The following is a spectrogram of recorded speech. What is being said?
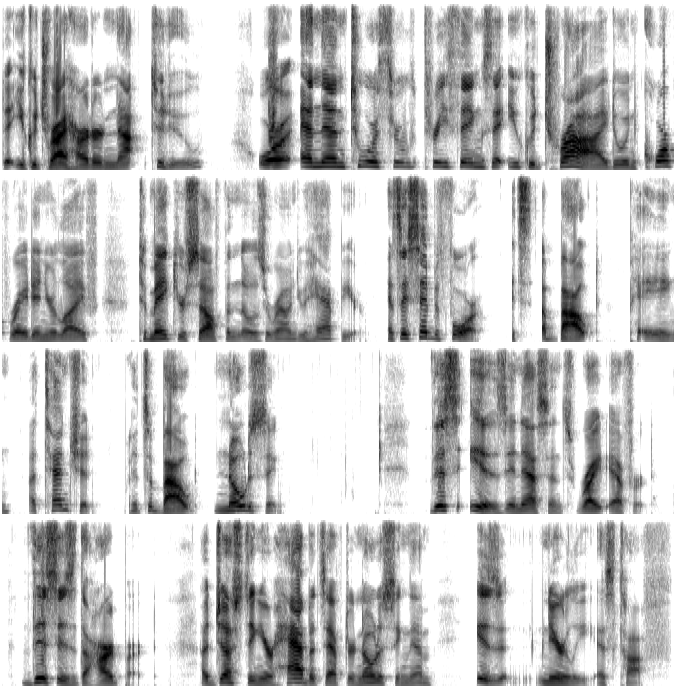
that you could try harder not to do, or and then two or th- three things that you could try to incorporate in your life to make yourself and those around you happier. As I said before, it's about paying attention. It's about noticing. This is, in essence, right effort. This is the hard part. Adjusting your habits after noticing them isn't nearly as tough.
